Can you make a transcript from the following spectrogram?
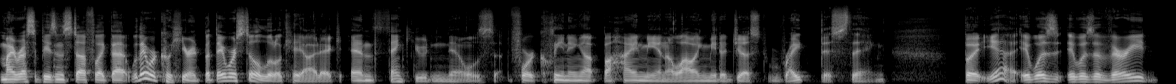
my recipes and stuff like that. Well, they were coherent, but they were still a little chaotic. And thank you, Nils, for cleaning up behind me and allowing me to just write this thing but yeah, it was it was a very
